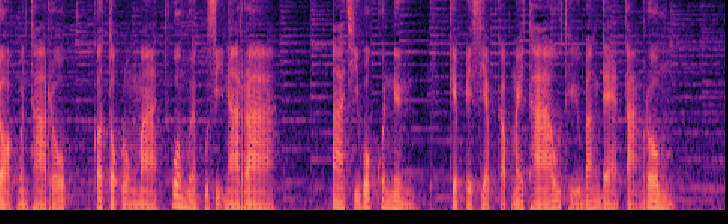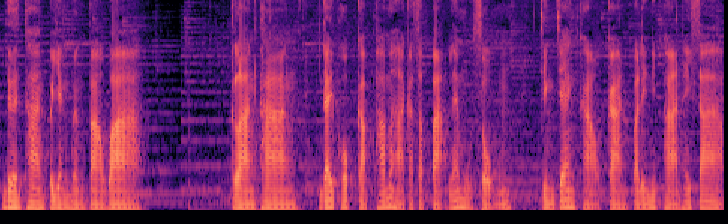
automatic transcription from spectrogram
ดอกมณฑารบก็ตกลงมาทั่วเมืองกุสินารา อาชีวกคนหนึ่ง เก็บไปเสียบกับไม้เท้าถือบังแดดต่างร่ม เดินทางไปยังเมืองปาวา กลางทางได้พบกับพระมหากัสสปะและหมู่สงฆ์จึงแจ้งข่าวการปรินิพพานให้ทราบ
